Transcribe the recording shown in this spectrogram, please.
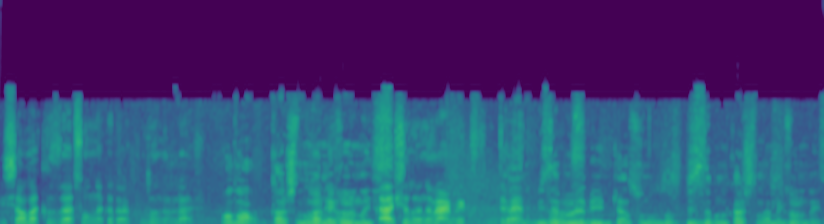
İnşallah kızlar sonuna kadar kullanırlar. Valla karşılığını vermek zorundayız. Karşılığını vermek değil yani mi? bize Doğru. böyle bir imkan sunuldu. Biz de bunun karşılığını vermek zorundayız.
